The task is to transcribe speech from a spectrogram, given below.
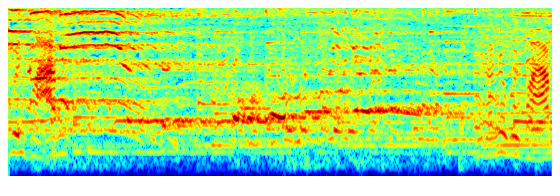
khác vi phạm. Cho được vi phạm.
